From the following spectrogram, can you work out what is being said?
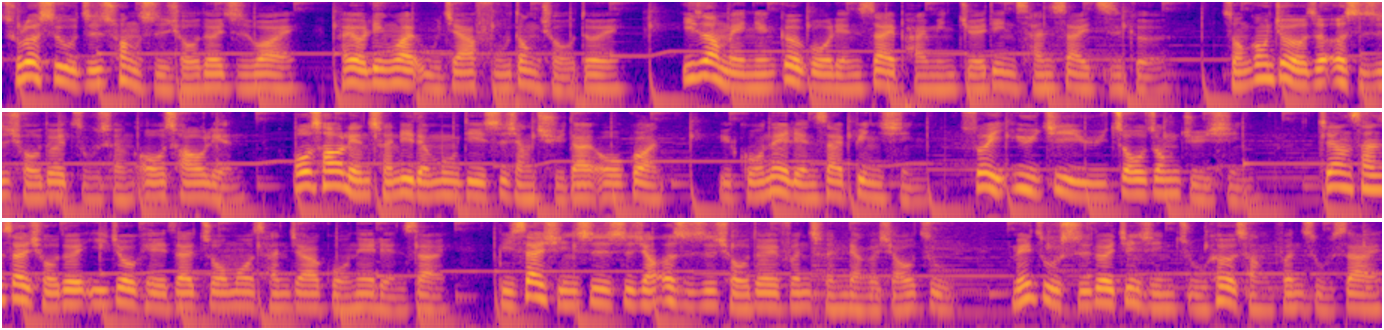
除了十五支创始球队之外，还有另外五家浮动球队。依照每年各国联赛排名决定参赛资格，总共就有这二十支球队组成欧超联。欧超联成立的目的是想取代欧冠，与国内联赛并行，所以预计于周中举行。这样参赛球队依旧可以在周末参加国内联赛。比赛形式是将二十支球队分成两个小组，每组十队进行主客场分组赛，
